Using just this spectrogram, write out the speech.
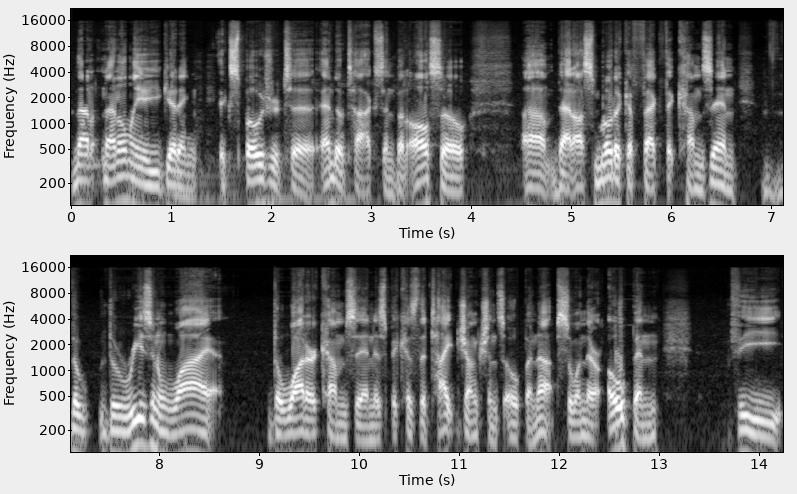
not not only are you getting exposure to endotoxin, but also um, that osmotic effect that comes in. The the reason why the water comes in is because the tight junctions open up. So when they're open, the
